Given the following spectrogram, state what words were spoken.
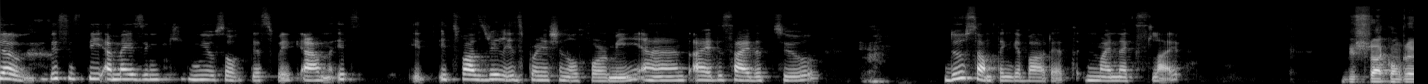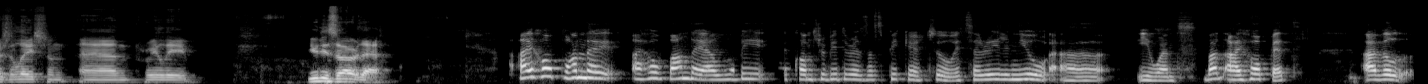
So this is the amazing news of this week, and it's it, it was really inspirational for me, and I decided to do something about it in my next slide. Busra, congratulations, and really, you deserve that. I hope one day. I hope one day I will be a contributor as a speaker too. It's a really new uh, event, but I hope it. I will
